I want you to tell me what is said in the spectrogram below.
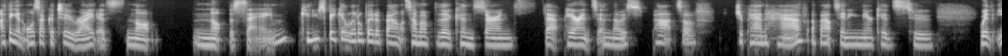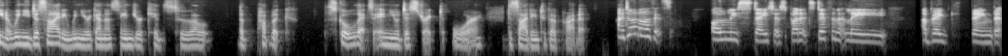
I think in Osaka too, right? It's not not the same. Can you speak a little bit about some of the concerns that parents in those parts of Japan have about sending their kids to with you know when you're deciding when you're going to send your kids to a, the public school that's in your district or deciding to go private? I don't know if it's only status, but it's definitely a big thing that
